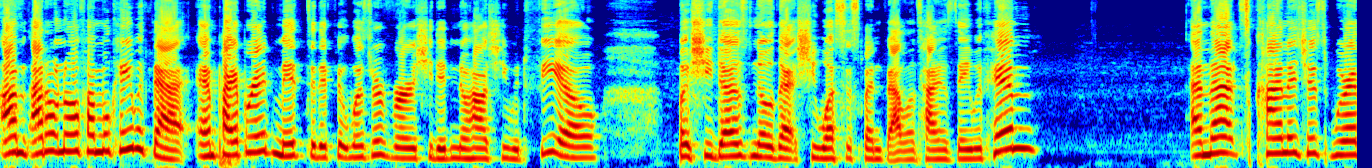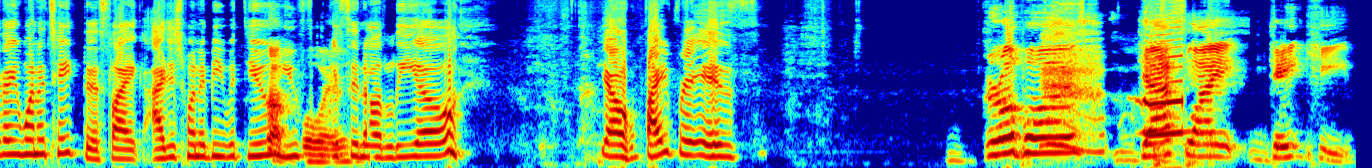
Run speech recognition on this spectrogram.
I'm, I don't know if I'm okay with that. And Piper admits that if it was reversed, she didn't know how she would feel. But she does know that she wants to spend Valentine's Day with him. And that's kind of just where they want to take this. Like, I just want to be with you. Oh, you boy. focusing on Leo. Yo, Piper is Girl boss, gaslight, gatekeep.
